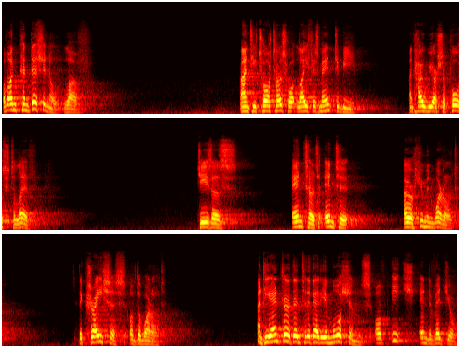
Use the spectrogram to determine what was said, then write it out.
of unconditional love. And he taught us what life is meant to be and how we are supposed to live. Jesus entered into our human world, the crisis of the world, and he entered into the very emotions of each individual.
